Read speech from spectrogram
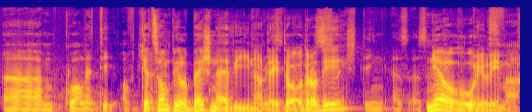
Um, Keď som pil bežné vína tejto no odrody, neohúrili ma.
